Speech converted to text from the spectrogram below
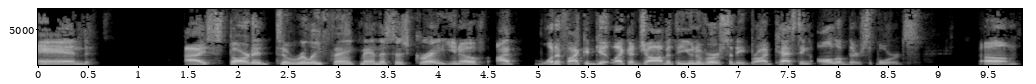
And I started to really think, man, this is great. You know, I, what if I could get like a job at the university broadcasting all of their sports? Um,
